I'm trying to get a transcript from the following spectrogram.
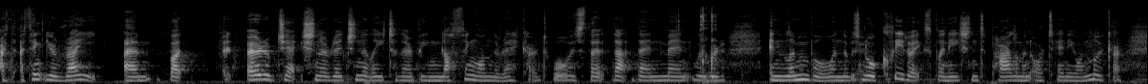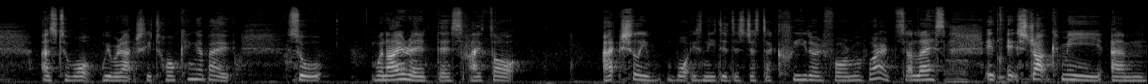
I, th I think you're right, um, but our objection originally to there being nothing on the record was that that then meant we were in limbo and there was no clear explanation to Parliament or to any onlooker as to what we were actually talking about. So when I read this, I thought, actually what is needed is just a clearer form of words. Unless uh-huh. it, it struck me... Um,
